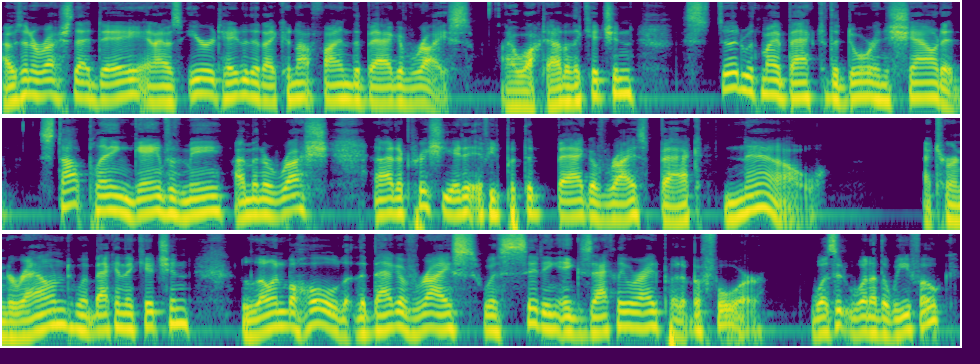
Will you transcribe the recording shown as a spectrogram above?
I was in a rush that day and I was irritated that I could not find the bag of rice. I walked out of the kitchen, stood with my back to the door, and shouted, Stop playing games with me. I'm in a rush, and I'd appreciate it if you'd put the bag of rice back now. I turned around, went back in the kitchen. Lo and behold, the bag of rice was sitting exactly where I'd put it before. Was it one of the wee folk?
